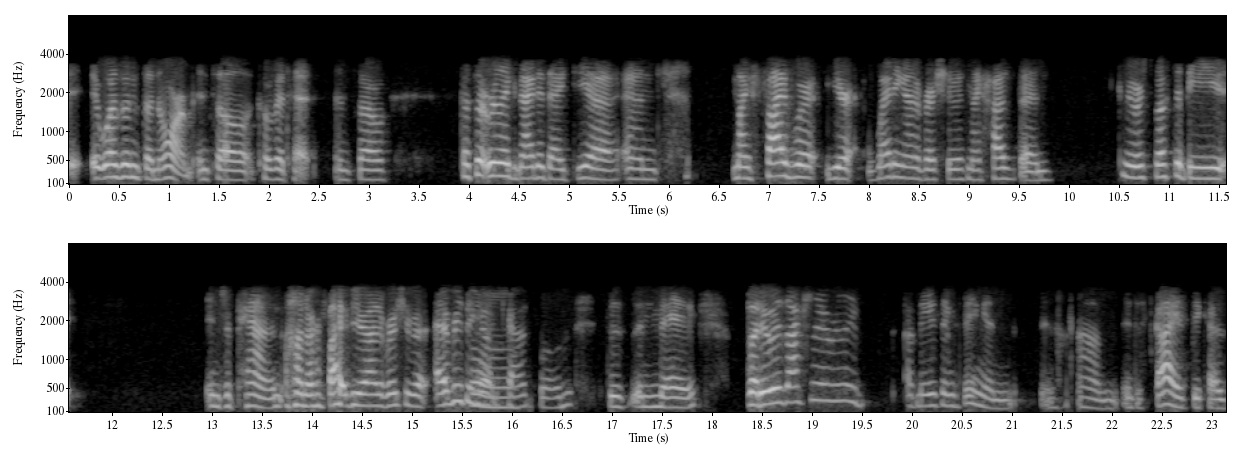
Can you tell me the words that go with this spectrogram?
it, it wasn't the norm until covid hit and so that's what really ignited the idea and my five year wedding anniversary with my husband we were supposed to be in Japan on our five year anniversary, but everything got canceled this in May. But it was actually a really amazing thing in in, um, in disguise because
